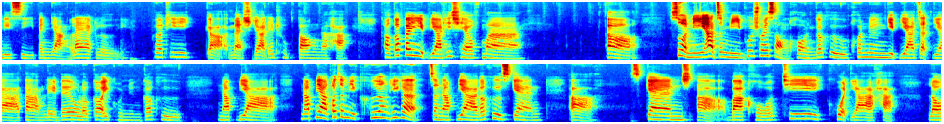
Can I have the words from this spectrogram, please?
NDC เป็นอย่างแรกเลย เพื่อที่แมชยาได้ถูกต้องนะคะ เขาก็ไปหยิบยาที่เชลฟ์มา ส่วนนี้อาจจะมีผู้ช่วยสองคนก็คือคนนึงหยิบยาจัดยาตามเลเบลแล้วก็อีกคนนึงก็คือนับยา นับยาก็จะมีเครื่องที่จะนับยาก็คือสแกนสแกนบาร์โค้ดที่ขวดยาค่ะ แล้ว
